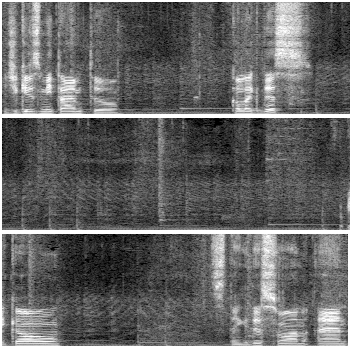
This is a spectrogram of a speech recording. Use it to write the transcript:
which gives me time to collect this. Here we go. Let's take this one, and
